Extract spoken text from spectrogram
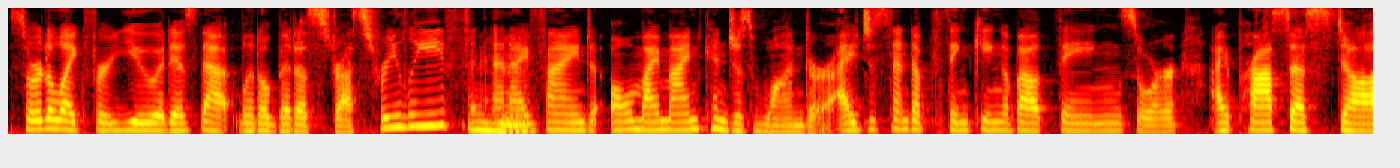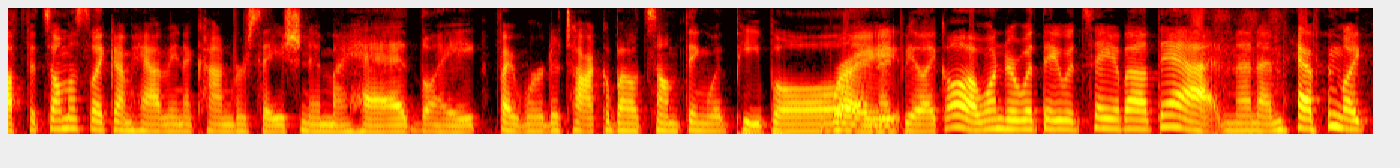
sort of like for you, it is that little bit of stress relief. And Mm-hmm. I find, oh, my mind can just wander. I just end up thinking about things or I process stuff. It's almost like I'm having a conversation in my head. Like if I were to talk about something with people, and Right. I'd be like, oh, I wonder what they would say about that. And then I'm having like,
